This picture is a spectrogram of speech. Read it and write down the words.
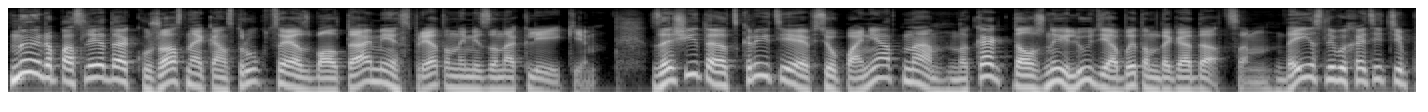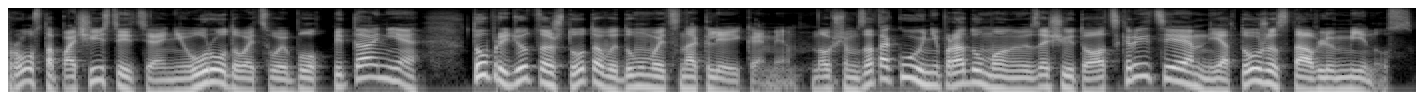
Ну и напоследок, ужасная конструкция с болтами, спрятанными за наклейки. Защита от скрытия, все понятно, но как должны люди об этом догадаться? Да если вы хотите просто почистить, а не уродовать свой блок питания, то придется что-то выдумывать с наклейками. В общем, за такую непродуманную защиту от скрытия я тоже ставлю минус.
